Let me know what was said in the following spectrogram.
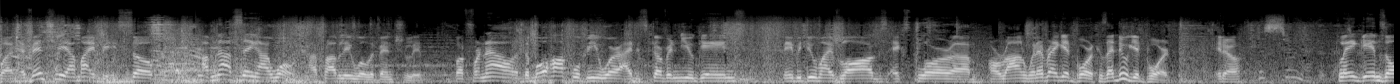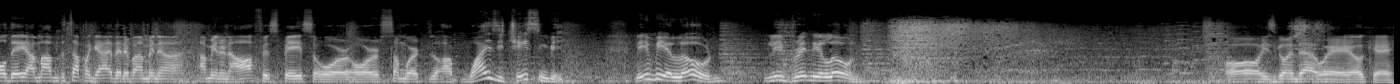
but eventually I might be. So I'm not saying I won't. I probably will eventually. But for now, the Mohawk will be where I discover new games, maybe do my vlogs, explore um, around whenever I get bored, because I do get bored, you know playing games all day. I'm, I'm the type of guy that if I'm in a I'm in an office space or or somewhere, uh, why is he chasing me? Leave me alone. Leave Brittany alone. Oh, he's going that way. Okay.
